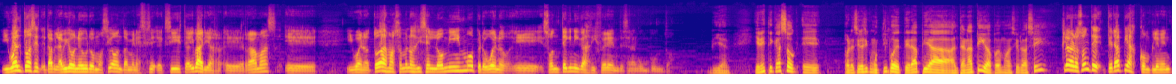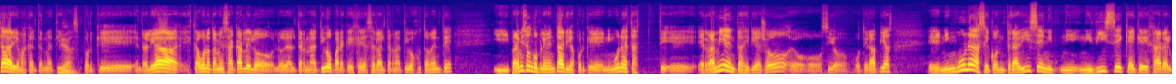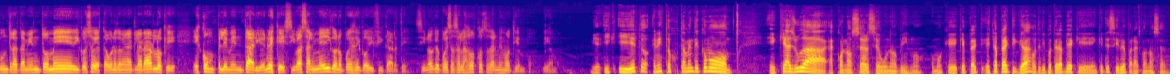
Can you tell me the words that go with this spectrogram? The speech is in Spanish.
Igual haces, la bioneuroemoción también existe, hay varias eh, ramas. Eh, y bueno, todas más o menos dicen lo mismo, pero bueno, eh, son técnicas diferentes en algún punto. Bien. Y en este caso, por decirlo así, como un tipo de terapia alternativa, podemos decirlo así. Claro, son terapias complementarias más que alternativas, porque en realidad está bueno también sacarle lo, de alternativo para que deje de ser alternativo justamente. Y para mí son complementarias, porque ninguna de estas eh, herramientas, diría yo, o, sí, o, terapias, eh, ninguna se contradice ni, ni, dice que hay que dejar algún tratamiento médico. Eso está bueno también aclararlo, que es complementario. No es que si vas al médico no puedes decodificarte, sino que puedes hacer las dos cosas al mismo tiempo, digamos. Bien, y, esto, en esto justamente, ¿cómo, eh, ¿qué ayuda a conocerse uno mismo? Como que, esta práctica o este tipo de terapia, ¿qué, ¿en qué te sirve para conocer?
